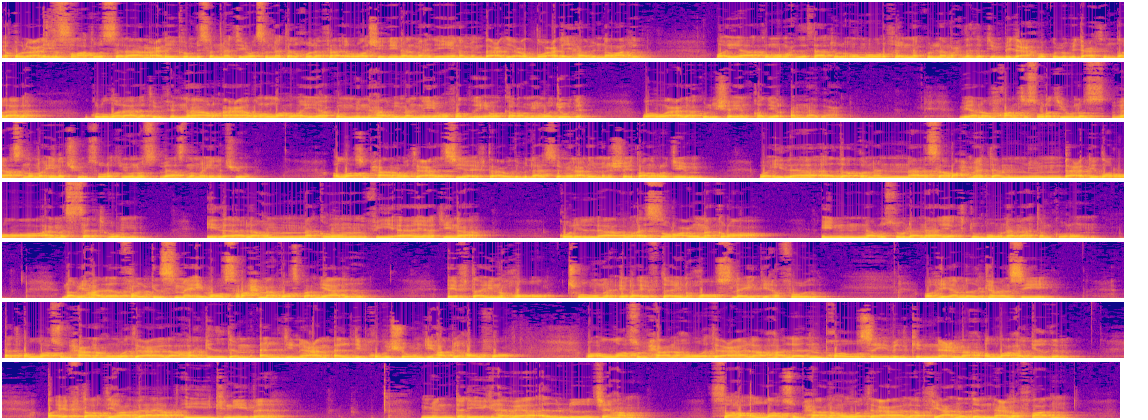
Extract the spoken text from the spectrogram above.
يقول عليه الصلاة والسلام عليكم بسنتي وسنة الخلفاء الراشدين المهديين من بعد عضوا عليها بالنواجذ وإياكم ومحدثات الأمور فإن كل محدثة بدعة وكل بدعة ضلالة وكل ضلالة في النار أعاذنا الله وإياكم منها بمنه وفضله وكرمه وجوده وهو على كل شيء قدير أما بعد. Vi er nået frem til surat Yunus, vers nummer 21. Surat Yunus, vers nummer 21. Allah subhanahu wa ta'ala siger efter أعوذ بالله السميع العليم من الشيطان الرجيم وإذا أذقنا الناس رحمة من بعد ضراء مستهم إذا لهم مكر في آياتنا قل الله أسرع مكرا إن رسلنا يكتبون ما تمكرون Når vi har lavet folket smag vores rahma, vores barmhjertighed, efter en hård tone eller efter en hård slag, de har fået. Og hermed kan man sige, at Allah subhanahu wa ta'ala har givet dem al de ni'am, al de provision, de har behov for. Og Allah subhanahu wa ta'ala har ladet dem prøve at se, hvilken ni'mah Allah har givet dem. Og efter de har været i knibe, men da de ikke har været adlydet til ham, så har Allah subhanahu wa ta'ala fjernet den ni'ma fra dem.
